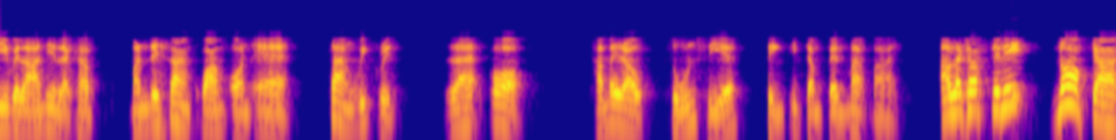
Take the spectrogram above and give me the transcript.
มีเวลานี่แหละครับ มันได้สร้างความอ่อนแอ สร้างวิกฤต และก็ทำให้เราสูญเสียสิ่งที่จำเป็นมากมาย เอาละครับ ทีนี้นอกจาก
